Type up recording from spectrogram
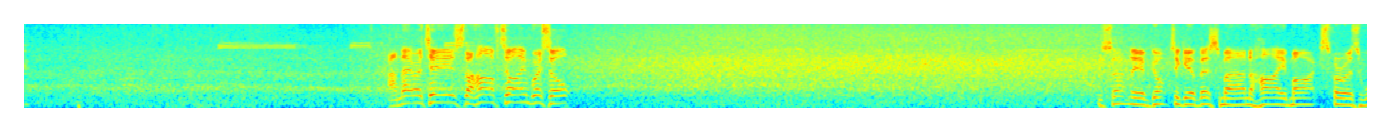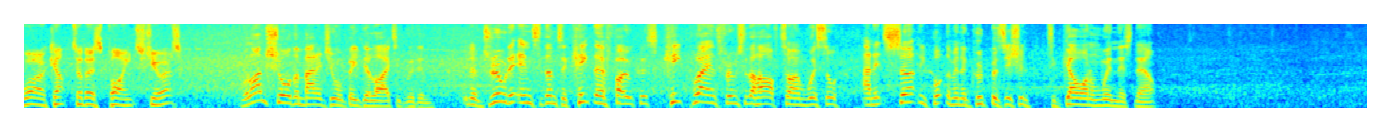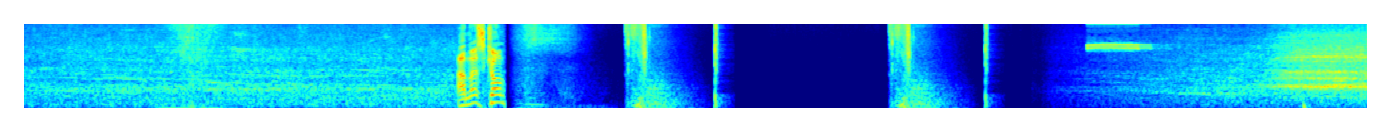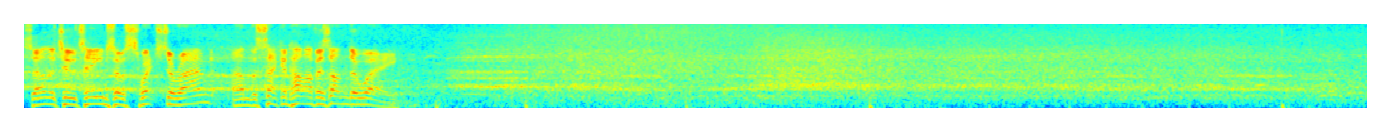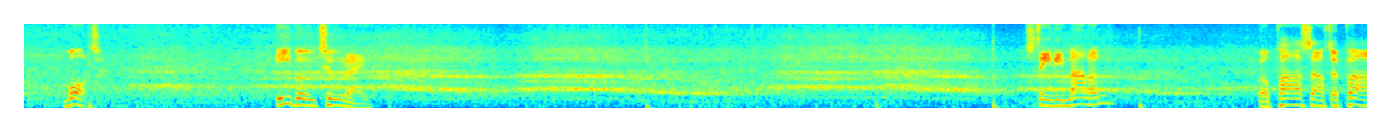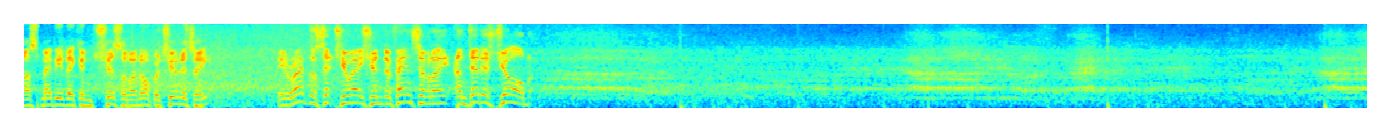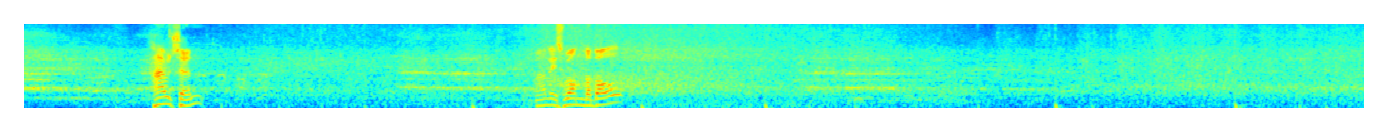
And there it is, the half-time whistle. Certainly have got to give this man high marks for his work up to this point, Stewart. Well, I'm sure the manager will be delighted with him. He'll have drilled it into them to keep their focus, keep playing through to the half-time whistle, and it's certainly put them in a good position to go on and win this now. And this con So the two teams have switched around and the second half is underway. What? Ibou Toure. Stevie Mallan. Well, pass after pass, maybe they can chisel an opportunity. He read the situation defensively and did his job. Houghton. Well, he's won the ball.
